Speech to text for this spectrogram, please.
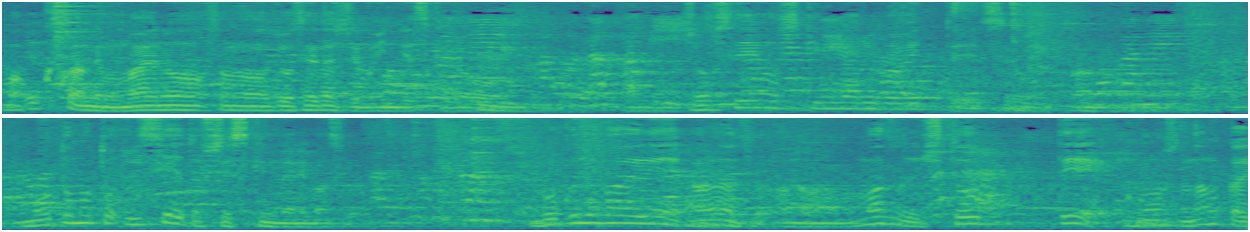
まあ、奥さんでも前のその女性たちでもいいんですけど、あの女性を好きになる場合ってですよもともと異性として好きになります。よ僕の場合ねあれなんですよあのまず人ってこの人なんか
